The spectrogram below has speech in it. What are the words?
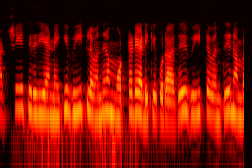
அட்சய திருதி அன்னைக்கு வீட்டில் வந்து நம்ம ஒட்டடை அடிக்கக்கூடாது. வீட்டை வந்து நம்ம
